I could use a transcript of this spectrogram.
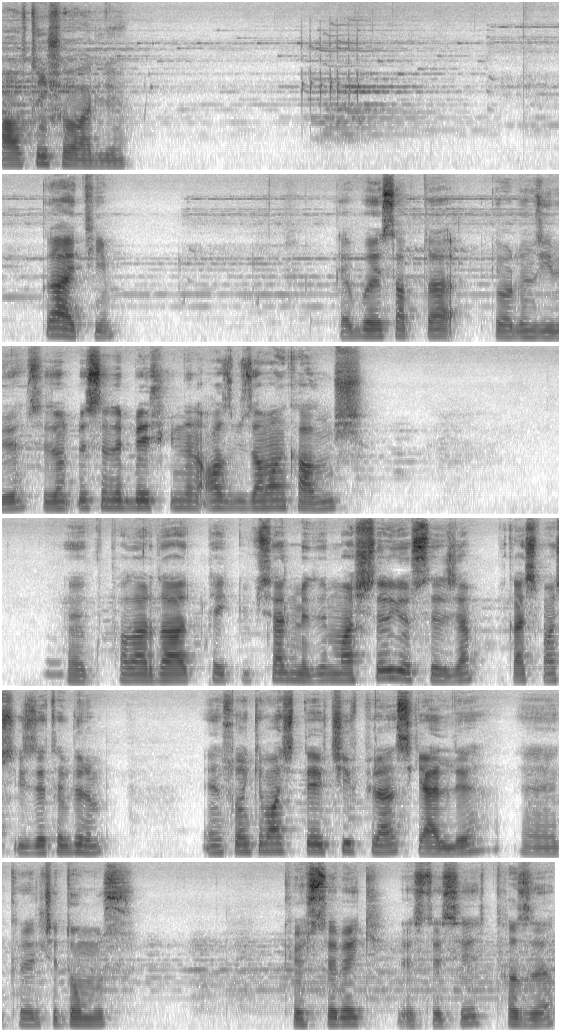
Altın şövalye. Gayet iyiyim. E, bu hesapta gördüğünüz gibi sezon bitmesine de 5 günden az bir zaman kalmış. E, kupalar daha pek yükselmedi. Maçları göstereceğim. Birkaç maç izletebilirim. En sonki maç Dev Çift Prens geldi. E, Kraliçe Domuz. Köstebek destesi. Tazı.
